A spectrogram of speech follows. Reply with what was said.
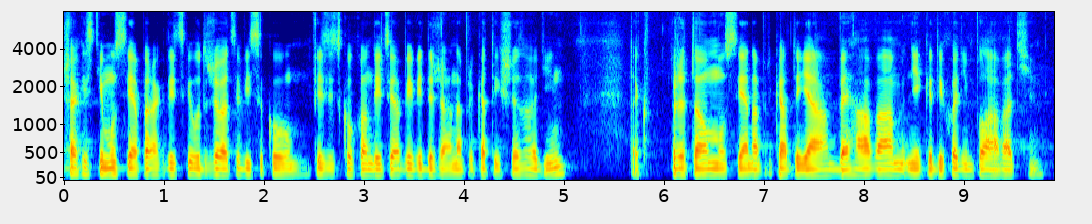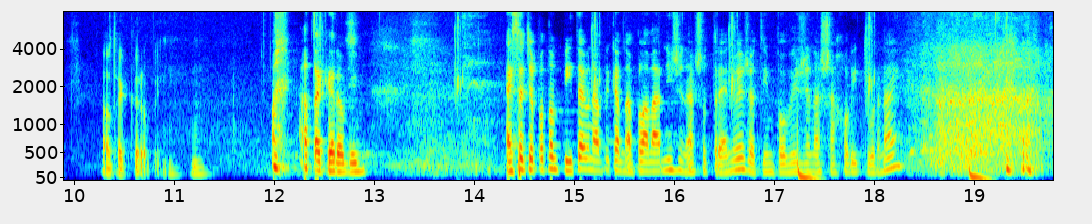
šachisti musia prakticky udržovať si vysokú fyzickú kondíciu, aby vydržali napríklad tých 6 hodín. Tak preto musia napríklad ja behávam, niekedy chodím plávať a tak robím. A také robím. Aj sa ťa potom pýtajú napríklad na plavárni, že na čo trénuješ a tým povieš, že na šachový turnaj?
